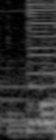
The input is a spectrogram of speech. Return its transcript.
Hello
